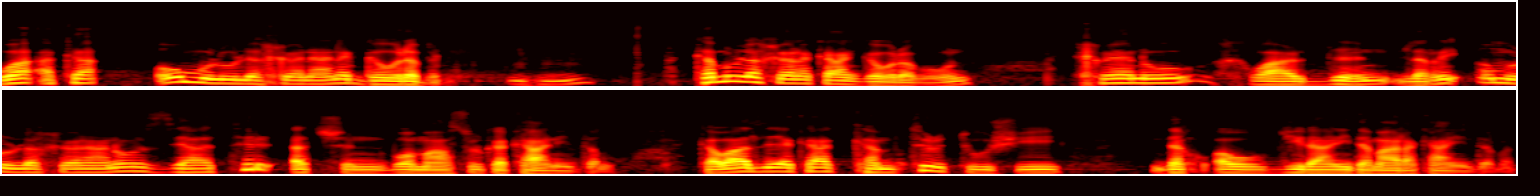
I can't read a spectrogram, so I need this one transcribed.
وا ئەکە ئەو ملولە خوێنانە گەورە بن کەم و لە خوێنەکان گەورە بوون خوێن و خواردن لە ڕێی ئەمر لە خوێنانەوە زیاتر ئەچن بۆ ماسولکەکانی دڵ کەوات لەکە کەمتر تووشی دەخ ئەو گیرانی دەمارەکانی دەبن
